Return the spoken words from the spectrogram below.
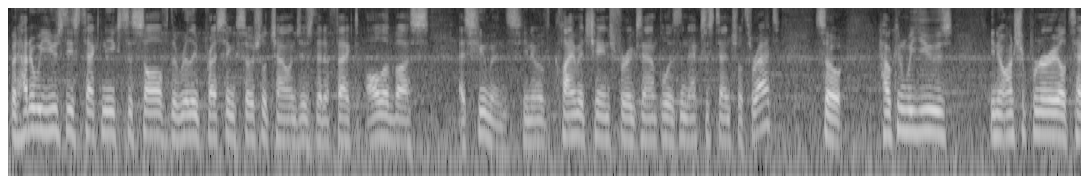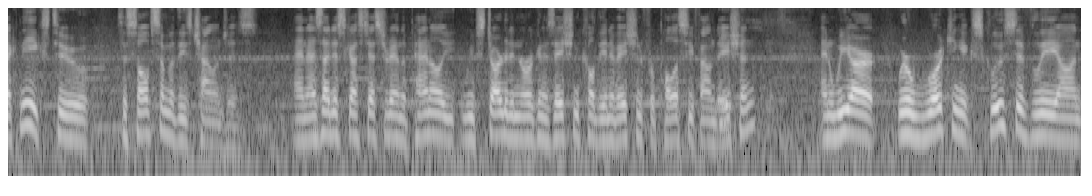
but how do we use these techniques to solve the really pressing social challenges that affect all of us as humans? You know, climate change, for example, is an existential threat. So how can we use, you know, entrepreneurial techniques to, to solve some of these challenges? And as I discussed yesterday on the panel, we've started an organization called the Innovation for Policy Foundation and we are we're working exclusively on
